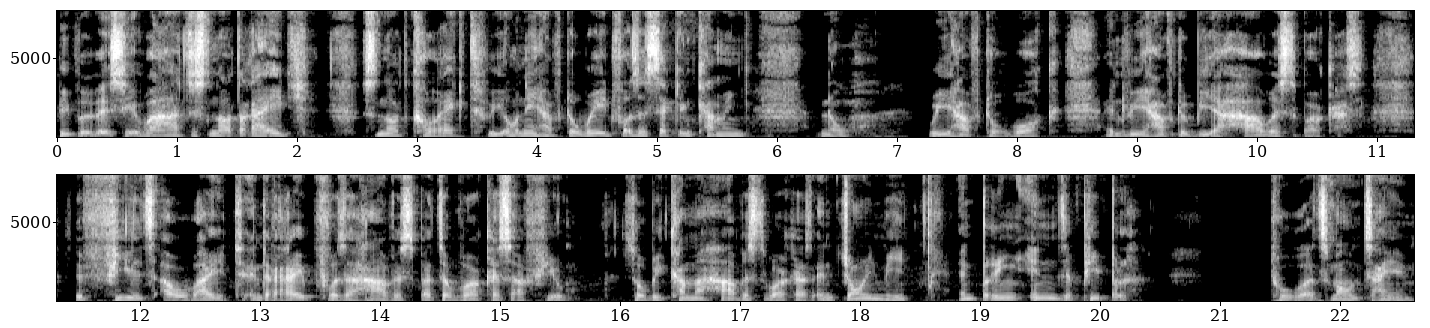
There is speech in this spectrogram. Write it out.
People will say, what is not right? It's not correct. We only have to wait for the second coming. No, we have to walk and we have to be a harvest workers. The fields are white and ripe for the harvest, but the workers are few. So become a harvest workers and join me and bring in the people towards Mount Zion.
